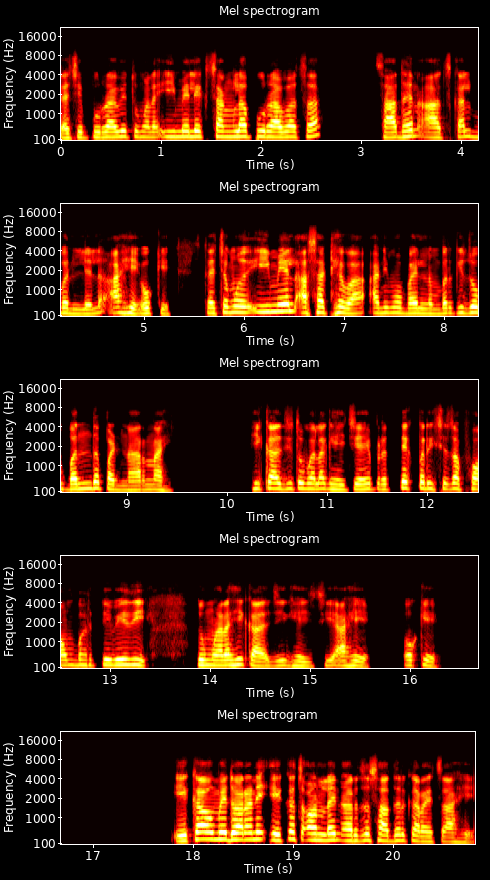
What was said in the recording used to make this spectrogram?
त्याचे पुरावे तुम्हाला ईमेल एक चांगला पुरावाचा साधन आजकाल बनलेलं आहे. ओके. त्याच्यामुळे ईमेल असा ठेवा आणि मोबाईल नंबर की जो बंद पडणार नाही. ही काळजी तुम्हाला घ्यायची आहे. प्रत्येक परीक्षेचा फॉर्म भरती वेळी तुम्हाला ही काळजी घ्यायची आहे. ओके. एका उमेदवाराने एकच ऑनलाईन अर्ज सादर करायचा आहे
